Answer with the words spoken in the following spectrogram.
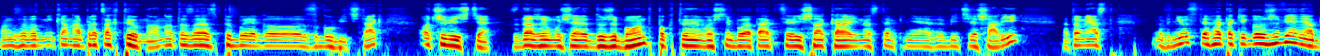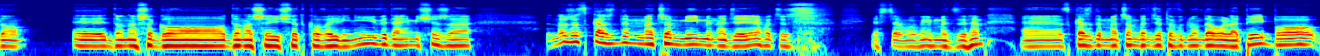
mam zawodnika na plecach tylno, no to zaraz próbuję go zgubić, tak? Oczywiście, zdarzył mu się duży błąd, po którym właśnie była ta akcja Iszaka i następnie wybicie szali, natomiast wniósł trochę takiego ożywienia do, yy, do naszego, do naszej środkowej linii i wydaje mi się, że no, że z każdym meczem, miejmy nadzieję, chociaż jeszcze mówimy medzyłem, e, z każdym meczem będzie to wyglądało lepiej, bo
